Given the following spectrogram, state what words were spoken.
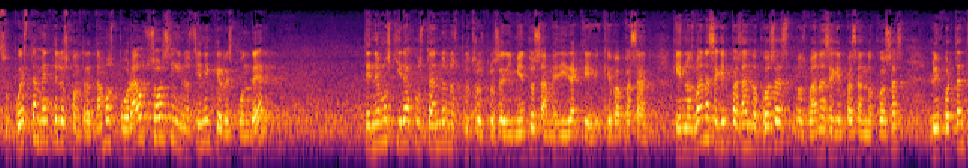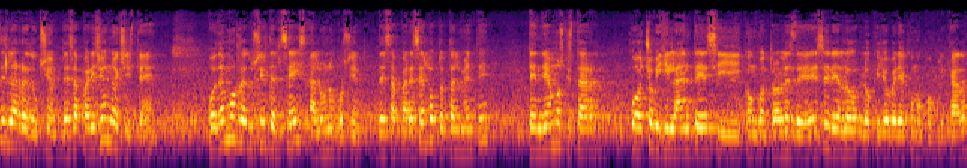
supuestamente los contratamos por outsourcing y nos tienen que responder, tenemos que ir ajustando nuestros procedimientos a medida que, va pasando. Que nos van a seguir pasando cosas, nos van a seguir pasando cosas. Lo importante es la reducción. Desaparición no existe. ¿eh? Podemos reducir del 6 al 1%. Desaparecerlo totalmente, tendríamos que estar ocho vigilantes y con controles de... Ese sería lo que yo vería como complicado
